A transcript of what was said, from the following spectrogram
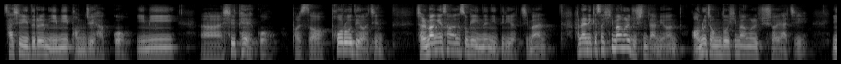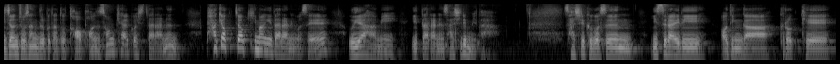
사실 이들은 이미 범죄했고 이미 아, 실패했고 벌써 포로 되어진 절망의 상황 속에 있는 이들이었지만 하나님께서 희망을 주신다면 어느 정도 희망을 주셔야지 이전 조상들보다도 더 번성케 할 것이다라는 파격적 희망이다라는 것에 의아함이 있다라는 사실입니다. 사실 그것은 이스라엘이 어딘가 그렇게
